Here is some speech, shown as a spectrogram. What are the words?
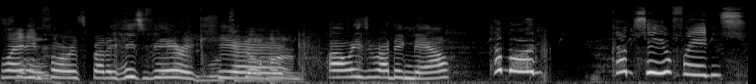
Waiting for us, buddy. He's very he cute. wants to go home. Oh, he's running now. Come on. Come see your friends.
